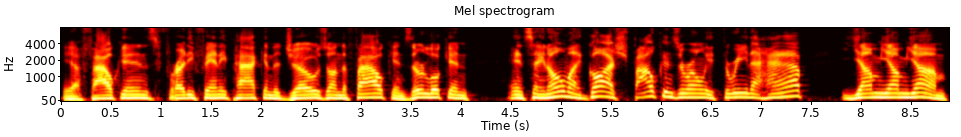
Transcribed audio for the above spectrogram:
Yeah, Falcons, Freddie Fanny Pack, and the Joes on the Falcons. They're looking and saying, oh my gosh, Falcons are only three and a half. Yum, yum, yum.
